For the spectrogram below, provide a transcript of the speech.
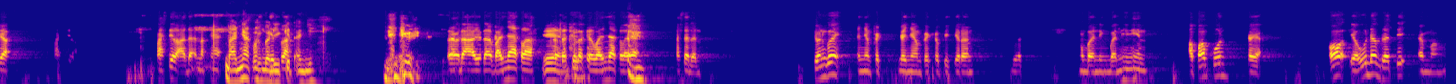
Ya. Pasti pastilah ada anaknya. Banyak lah nggak Dikit lah. anjing. Ya udah ya udah banyak lah. Iya. Kata kayak banyak lah ya. Pasti ada. Cuman gue gak nyampe gak nyampe kepikiran buat ngebanding bandingin apa pun. Kayak oh ya udah berarti emang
